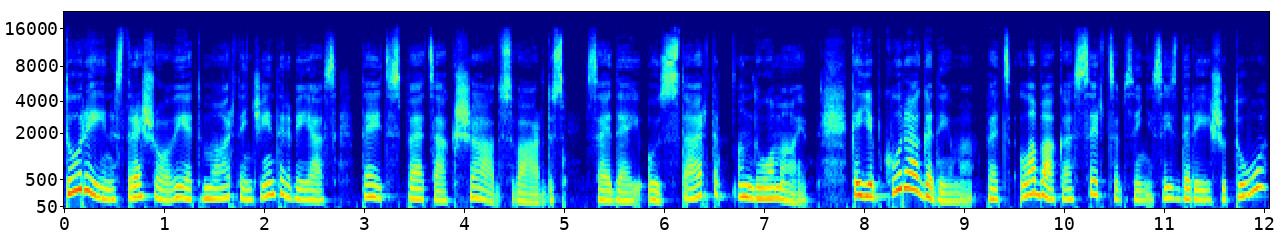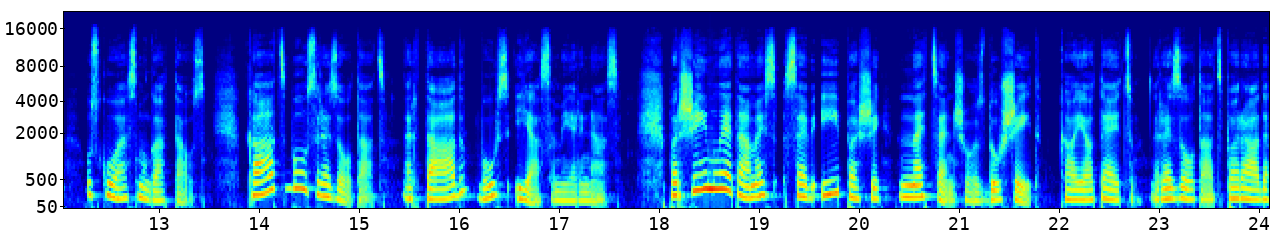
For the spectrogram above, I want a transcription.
Turīnas trešo vietu Mārtiņš intervijās teica spēcāk šādus vārdus sēdēju uz starta un domāju, ka jebkurā gadījumā pēc labākās sirdsapziņas izdarīšu to, uz ko esmu gatavs. Kāds būs rezultāts, ar tādu būs jāsamierinās. Par šīm lietām es sevi īpaši necenšos dušīt. Kā jau teicu, rezultāts parāda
